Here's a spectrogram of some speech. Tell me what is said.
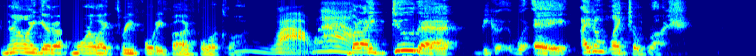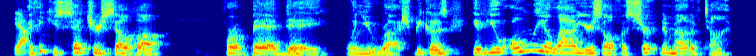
and Now I get up more like 3:45, 4 o'clock. Wow. Wow. But I do that because well, a I don't like to rush. Yeah. I think you set yourself up for a bad day when you rush because if you only allow yourself a certain amount of time,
